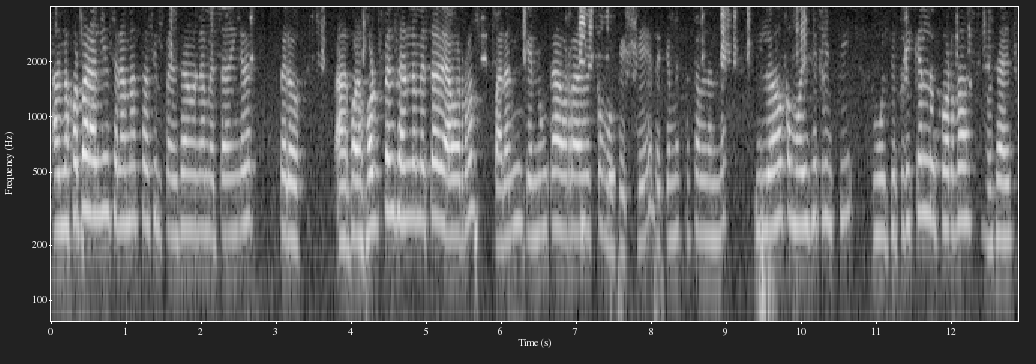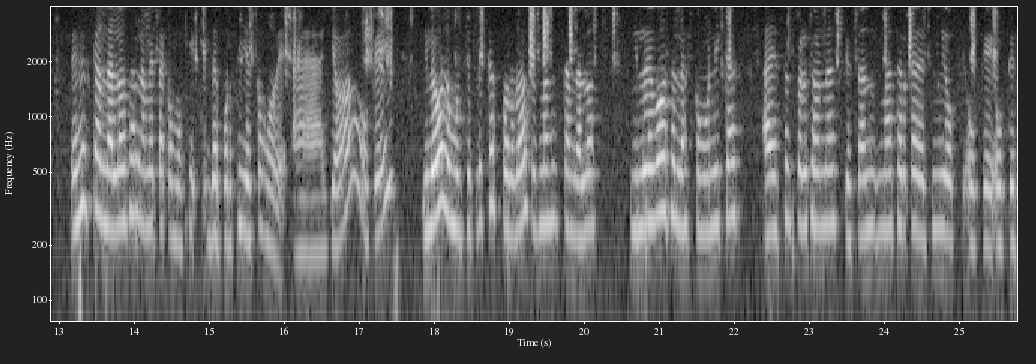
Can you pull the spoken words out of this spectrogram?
a lo mejor para alguien será más fácil pensar en una meta de ingresos, pero a lo mejor pensar en una meta de ahorro para alguien que nunca ha ahorrado es como que, ¿qué? ¿De qué me estás hablando? Y luego, como dice Cristi, multiplíquenlo por dos, o sea, es, es escandalosa la meta como que de por sí, es como de, ah, yo, ok, y luego lo multiplicas por dos, es más escandaloso, y luego se las comunicas a estas personas que están más cerca de ti o, que, o que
